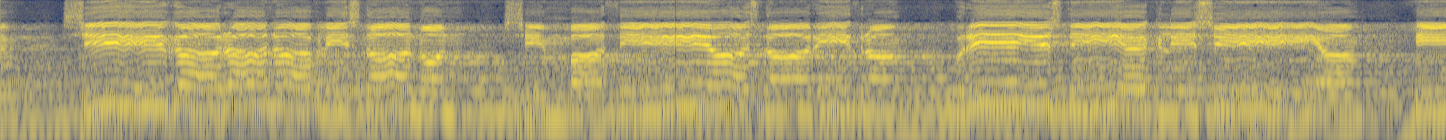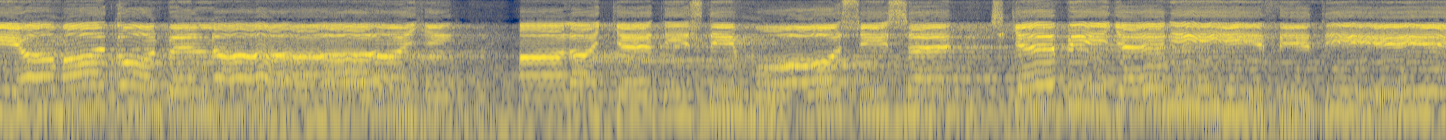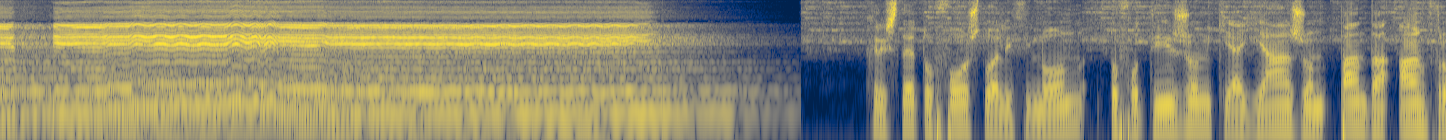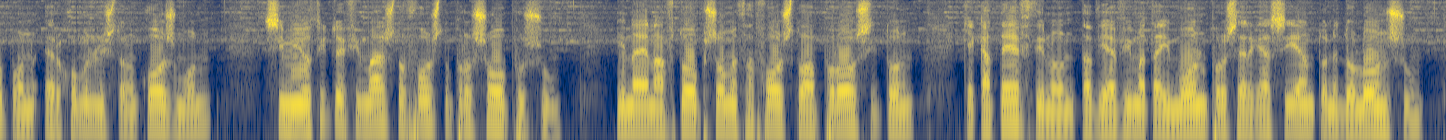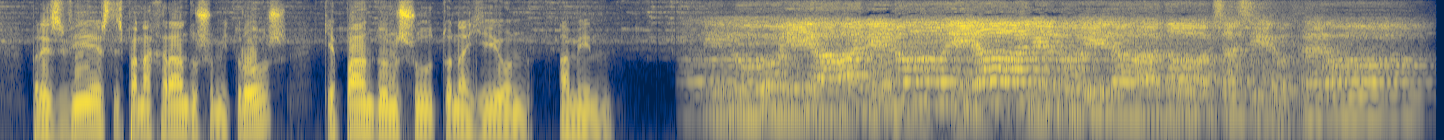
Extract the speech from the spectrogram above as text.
σίγαρα να βλιστάνων συμπαθία στα ρήθρα αλλά και της τιμώσισε σκέπη γεννήθητη. Χριστέ το φως του αληθινών, το φωτίζον και αγιάζον πάντα άνθρωπον ερχόμενων εις τον κόσμον, σημειωθεί το εφημάς το φως του προσώπου σου, ή να εν αυτό ψώμεθα φως το απρόσιτον και κατεύθυνον τα διαβήματα ημών προς εργασίαν των εντολών σου, πρεσβείες της Παναχράντου σου Μητρός και πάντων σου των Αγίων. Αμήν.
